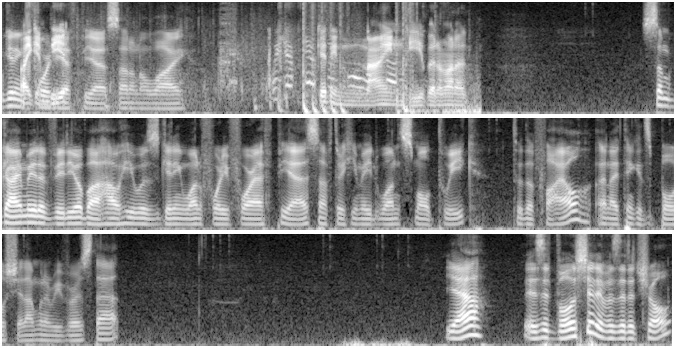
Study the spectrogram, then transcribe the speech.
getting Like 40 FPS, I don't know why. We have Getting 90, but I'm on a Some guy made a video about how he was getting 144 FPS after he made one small tweak to the file, and I think it's bullshit. I'm gonna reverse that. Yeah? Is it bullshit? Was it a troll?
